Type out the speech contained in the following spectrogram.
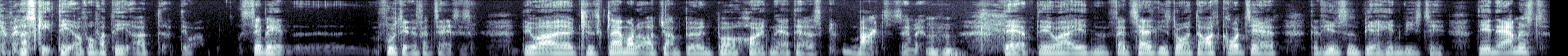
ja, hvad der skete der, og hvorfor det, og det var simpelthen fuldstændig fantastisk. Det var øh, Clint Claremont og John Byrne på højden af deres magt, simpelthen. Mm-hmm. Det, det var en fantastisk historie. Der er også grund til, at den hele tiden bliver henvist til. Det er nærmest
